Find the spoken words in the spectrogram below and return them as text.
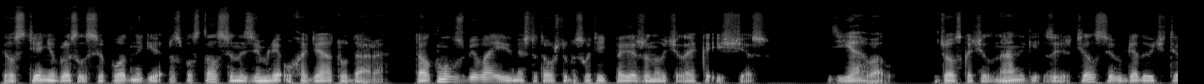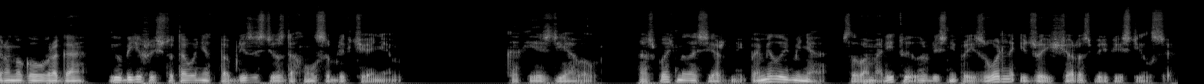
Пес тенью бросился под ноги, распластался на земле, уходя от удара. Толкнул, сбивая, и вместо того, чтобы схватить поверженного человека, исчез. «Дьявол!» Джо скочил на ноги, завертелся, выглядывая четвероногого врага, и, убедившись, что того нет поблизости, вздохнул с облегчением. «Как есть дьявол! Господь милосердный, помилуй меня!» Слова молитвы вырвались непроизвольно, и Джо еще раз перекрестился.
